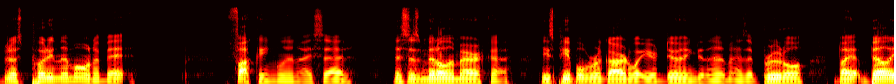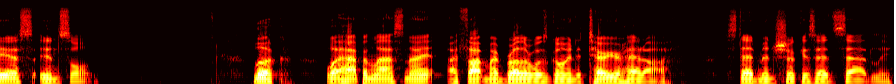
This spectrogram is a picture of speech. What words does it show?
just putting them on a bit. Fuck England, I said. This is Middle America. These people regard what you're doing to them as a brutal, bi- bilious insult. Look, what happened last night? I thought my brother was going to tear your head off. Steadman shook his head sadly.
